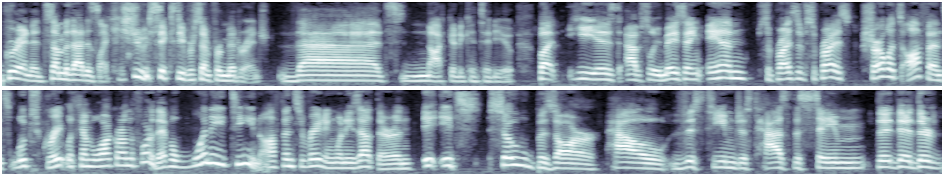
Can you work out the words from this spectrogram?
Granted, some of that is like he's shooting 60% from mid range. That's not going to continue. But he is absolutely amazing. And surprise of surprise, Charlotte's offense looks great with Kemba Walker on the floor. They have a 118 offensive rating when he's out there. And it, it's so bizarre how this team just has the same, they're, they're, they're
